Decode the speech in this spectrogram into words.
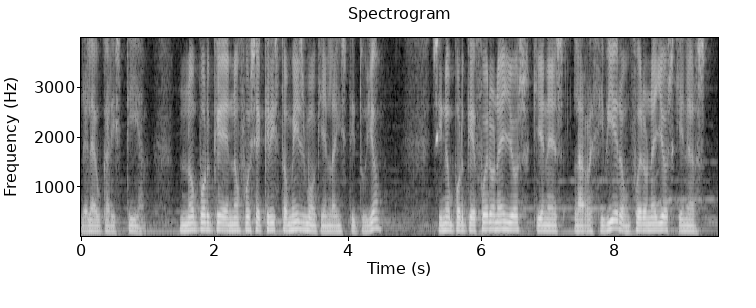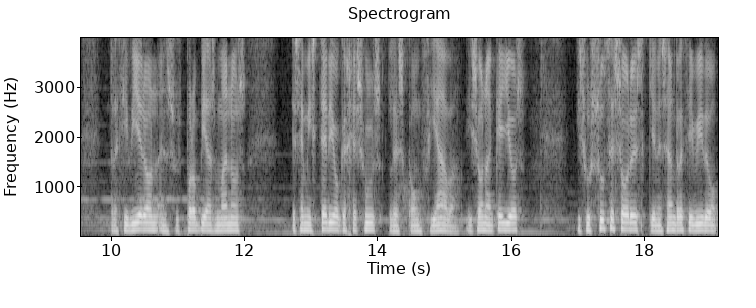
de la Eucaristía, no porque no fuese Cristo mismo quien la instituyó, sino porque fueron ellos quienes la recibieron, fueron ellos quienes recibieron en sus propias manos ese misterio que Jesús les confiaba, y son aquellos y sus sucesores quienes han recibido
